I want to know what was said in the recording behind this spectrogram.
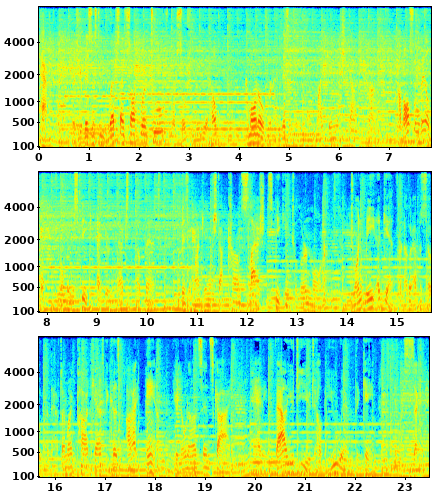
act on? Does your business need website software tools or social media help? Come on over and visit me at mikegingrich.com. I'm also available if you want me to speak at your next event. Visit mikegingrich.com slash speaking to learn more. Join me again for another episode of the Halftime Mike podcast because I am your no-nonsense guy, adding value to you to help you win the game in the second half.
